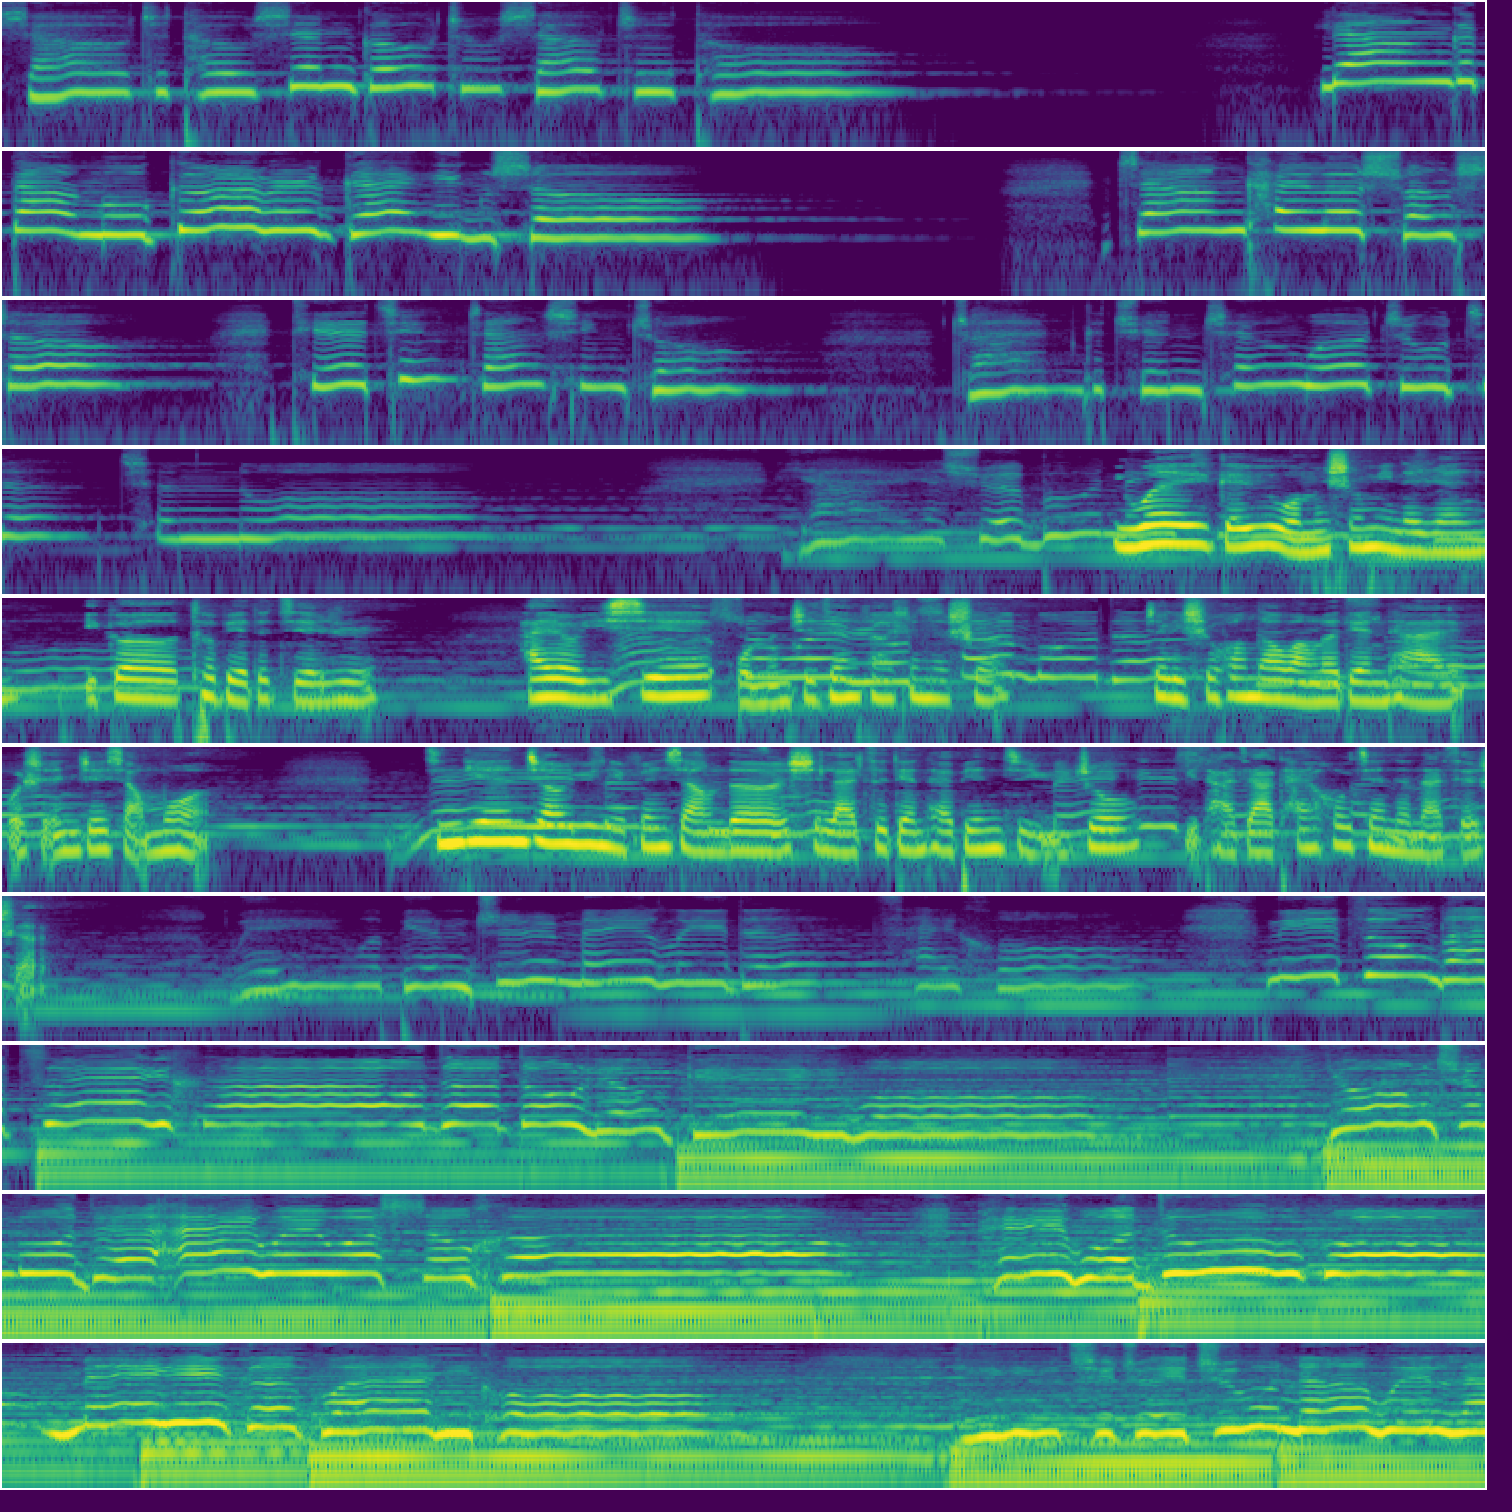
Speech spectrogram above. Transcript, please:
小指头先勾住小指头，两个大拇哥儿该应手，张开了双手，贴近掌心中，转个圈圈握住这承诺。一位给予我们生命的人。一个特别的节日，还有一些我们之间发生的事儿。这里是荒岛网络电台，我是 NJ 小莫。今天将与你分享的是来自电台编辑余舟与他家太后见的那些事儿。为我编织美丽的彩虹，你总把最好的都留给我。用全部的爱为我守候，陪我度过每一个关口，一起追逐那未来。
